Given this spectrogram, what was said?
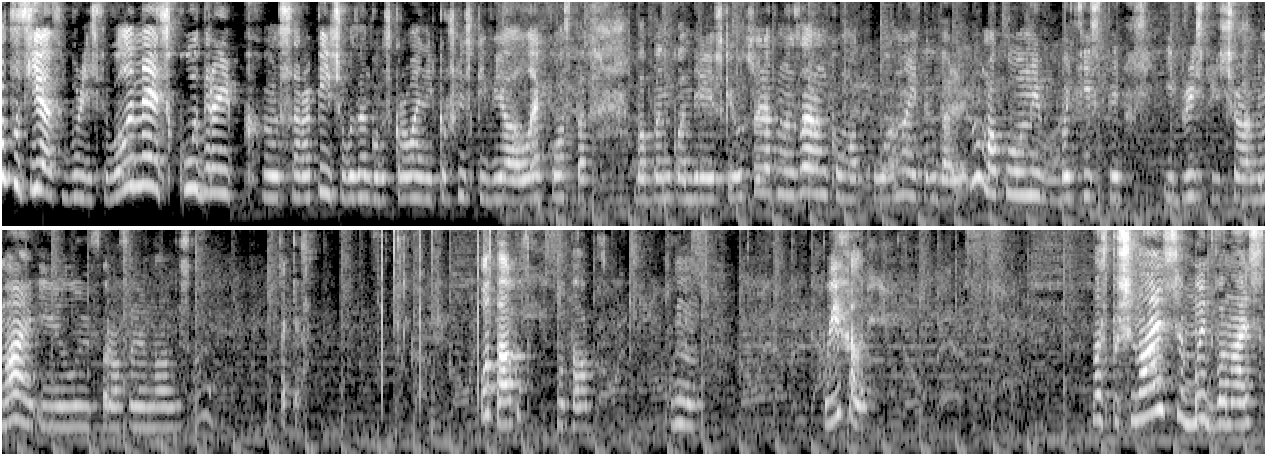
Ну, тут є футболісти. Волинець, Кудрик, Сарапій, Чобозенко, Безкоровайний, Крушинський, Віале, Коста, Бабенко, Андріївський, Гуцуляк, Назаренко, Макуана і так далі. Ну, Макуани, Батісти і Бріспіча немає, і Луї Фара Фернандеса. Ну, таке. Отак от. Отак от. Поїхали. У нас починається, ми 12.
